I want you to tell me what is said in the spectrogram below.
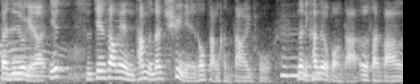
但是就给他，因为时间上面他们在去年的时候涨很大一波。那你看这个广达二三八二。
